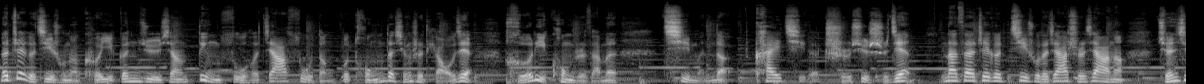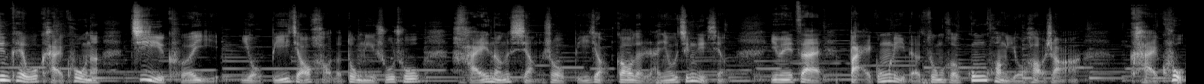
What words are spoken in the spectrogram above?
那这个技术呢，可以根据像定速和加速等不同的行驶条件，合理控制咱们气门的开启的持续时间。那在这个技术的加持下呢，全新 K 五凯酷呢，既可以有比较好的动力输出，还能享受比较高的燃油经济性，因为在百公里的综合工况油耗上啊。凯酷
